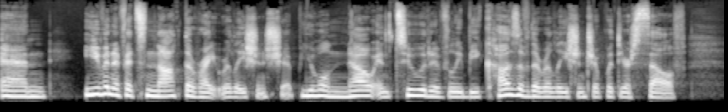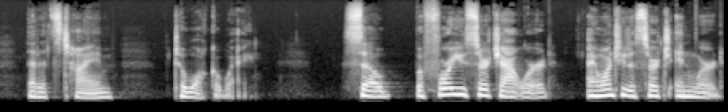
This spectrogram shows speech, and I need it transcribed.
And even if it's not the right relationship, you will know intuitively because of the relationship with yourself that it's time to walk away. So before you search outward, I want you to search inward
